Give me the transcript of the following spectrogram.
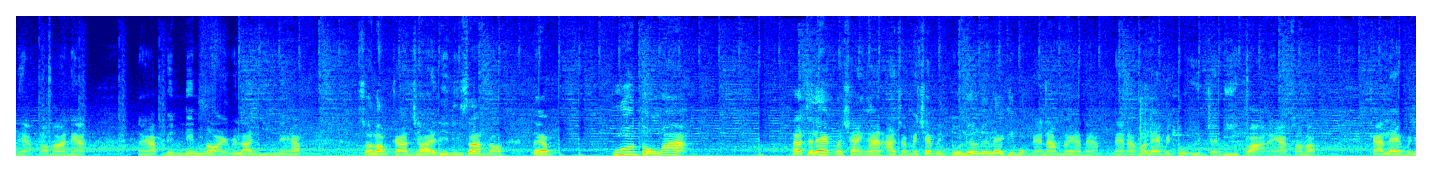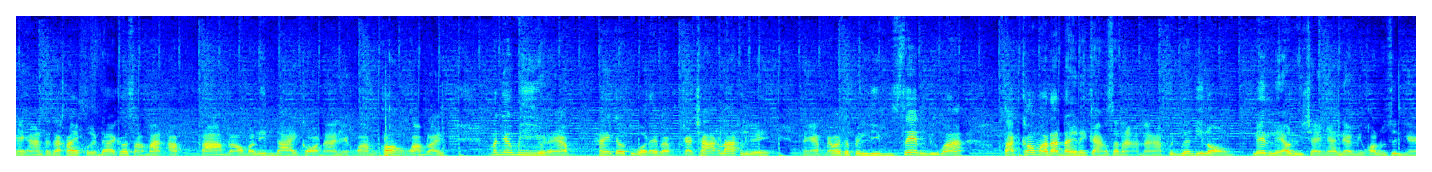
เนี่ยประมาณเนี้ยนะครับเน้นๆหน่อยเวลายิงนะครับสำหรับการใช้เดนิสันเนาะแต่พูดตรงๆว่าถ้าจะแลกมาใช้งานอาจจะไม่ใช่เป็นตัวเลือกแรกๆที่ผมแนะนำเลยนะครับแนะนำว่าแลกเป็นตัวอื่นจะดีกว่านะครับสำหรับการแลกมาใช้งานแต่ถ้าใครเปิดได้ก็สามารถอัพตามแล้วเอามาเล่นได้ก่อนนะเนี่ยความคล่องความอะไรมันยังมีอยู่นะครับ ให้เจ้าตัวได้แบบกระชากลากเลื้อยนะครับไม่ว่าจะเป็นริมเส้นหรือว่าตัดเข้ามาด้านในในกลางสนามนะครับเพื่อนๆที่ลองเล่นแล้วหรือใช้งานแล้วมีความรู้สึกยังไง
